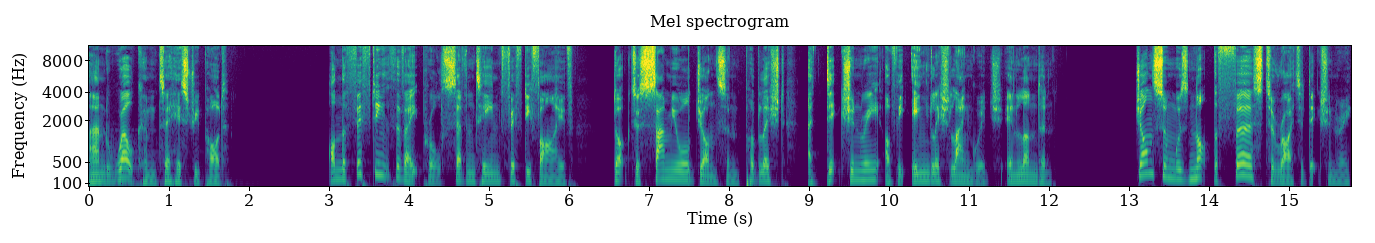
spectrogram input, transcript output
and welcome to HistoryPod. On the 15th of April 1755, Dr. Samuel Johnson published A Dictionary of the English Language in London. Johnson was not the first to write a dictionary,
